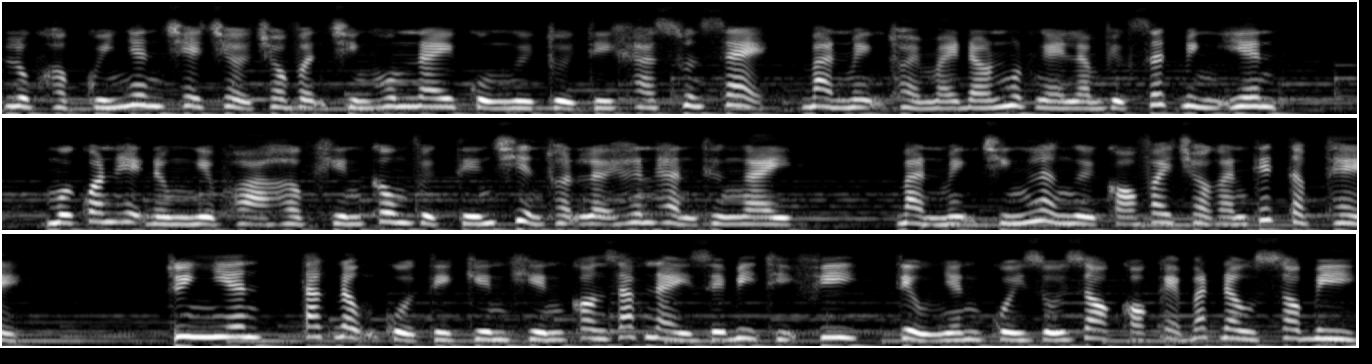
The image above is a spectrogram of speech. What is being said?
Lục hợp quý nhân che chở cho vận trình hôm nay của người tuổi Tý khá suôn sẻ, bản mệnh thoải mái đón một ngày làm việc rất bình yên. Mối quan hệ đồng nghiệp hòa hợp khiến công việc tiến triển thuận lợi hơn hẳn thường ngày. Bản mệnh chính là người có vai trò gắn kết tập thể. Tuy nhiên, tác động của tỷ kiến khiến con giáp này dễ bị thị phi, tiểu nhân quấy rối do có kẻ bắt đầu so bì,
